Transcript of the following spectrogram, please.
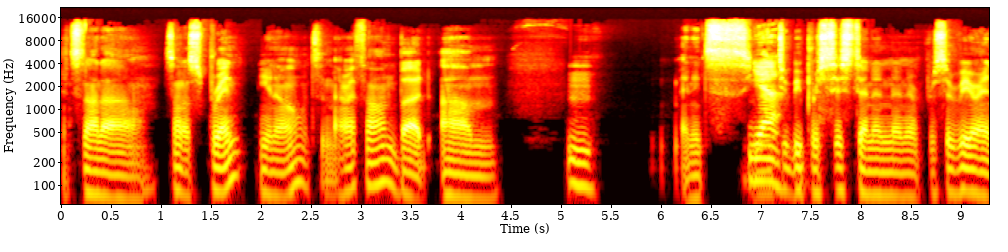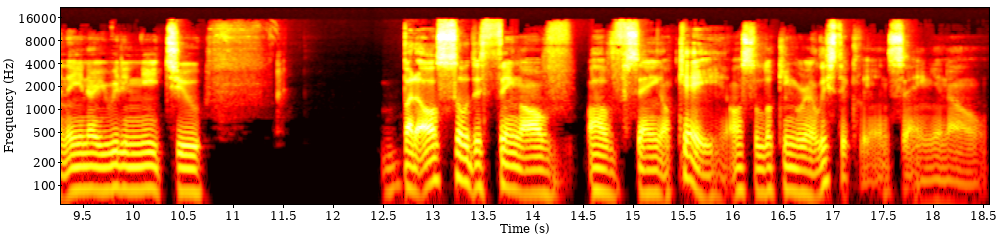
it's not a, it's not a sprint, you know, it's a marathon, but, um, Mm. and it's you Yeah. need to be persistent and, and perseverant. And, you know, you really need to, but also the thing of of saying okay, also looking realistically and saying, you know,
